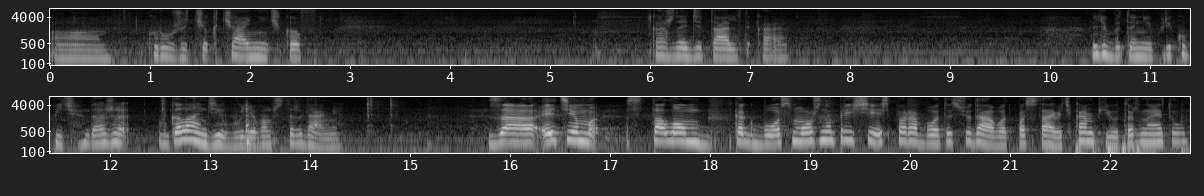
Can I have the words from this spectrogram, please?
э, кружечек, чайничков. Каждая деталь такая. Любят они прикупить. Даже в Голландии были, в Амстердаме. За этим столом, как босс, можно присесть, поработать сюда, вот поставить компьютер на эту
